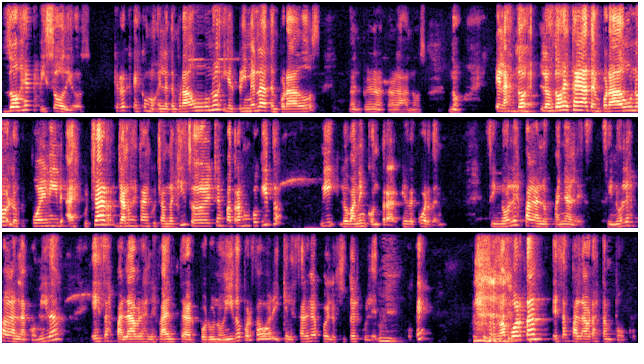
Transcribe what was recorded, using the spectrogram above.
dos episodios, creo que es como en la temporada uno y el primero de la temporada dos, no. En las los dos están en la temporada uno, los pueden ir a escuchar, ya nos están escuchando aquí, solo echen para atrás un poquito y lo van a encontrar. Y recuerden, si no les pagan los pañales, si no les pagan la comida, esas palabras les va a entrar por un oído, por favor, y que les salga por el ojito del culete. ¿Ok? Porque si no aportan, esas palabras tampoco.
